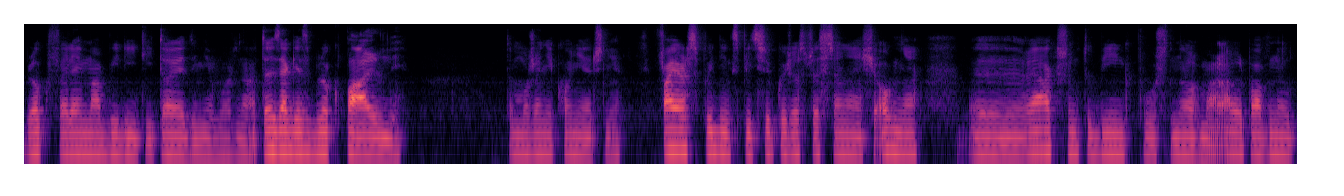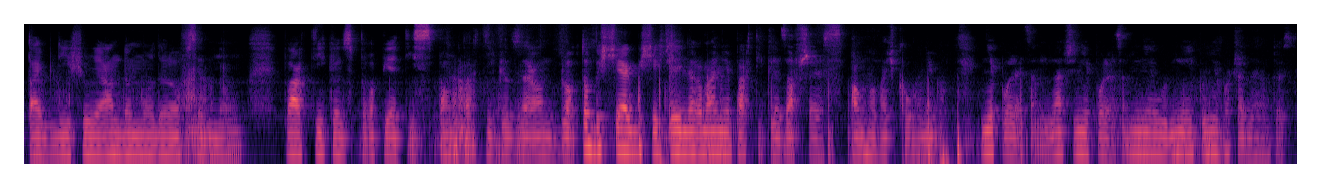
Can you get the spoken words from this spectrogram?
Block flammability, to jedynie można. To jest jak jest blok palny. To może niekoniecznie. Fire spreading speed, szybkość rozprzestrzeniania się ognia. Y, reaction to being pushed normal. Alpha of type diffuse random model offset known particles properties spawn particles around block. To byście jakbyście chcieli normalnie partikle zawsze spawnować koło niego. Nie polecam znaczy nie polecam nie, nie, niepotrzebne nam to jest.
